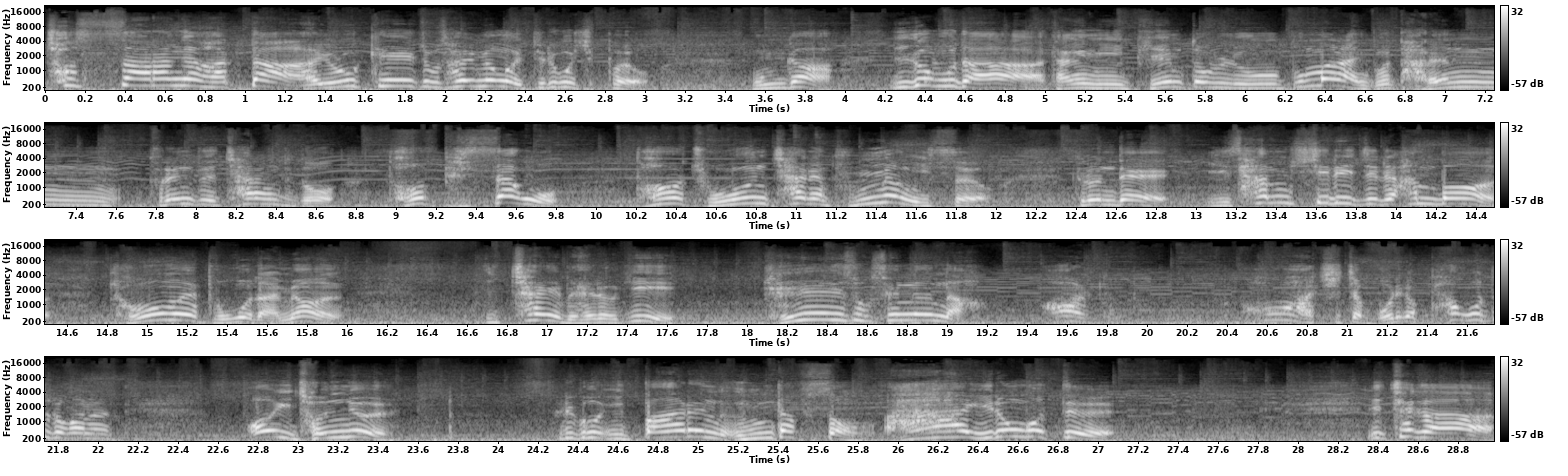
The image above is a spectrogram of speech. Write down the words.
첫사랑과 같다. 이렇게 좀 설명을 드리고 싶어요. 뭔가 이거보다 당연히 BMW 뿐만 아니고 다른 브랜드 차량들도 더 비싸고 더 좋은 차는 분명히 있어요. 그런데 이 3 시리즈를 한번 경험해 보고 나면 이 차의 매력이 계속 생각나. 아, 아 진짜 머리가 파고 들어가는 어, 이 전율 그리고 이 빠른 응답성 아 이런 것들. 이 차가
